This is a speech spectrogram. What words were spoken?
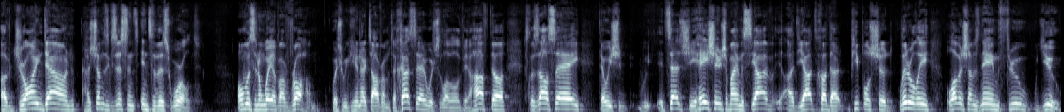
of drawing down Hashem's existence into this world. almost in a way of Avraham, which we connect Avram to Chesed, which is the level of Yahafta. Chazal say that we should. We, it says Shehei Shem Shemayim Ad that people should literally love Hashem's name through you.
